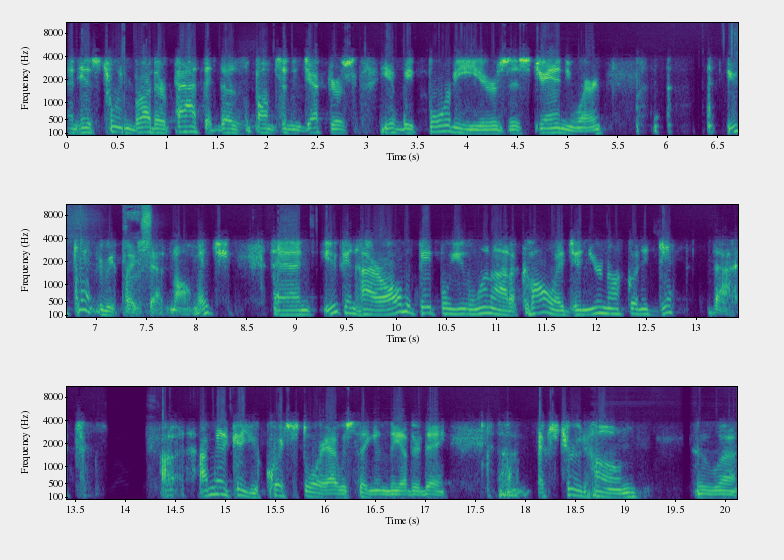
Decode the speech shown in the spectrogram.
and his twin brother Pat that does the pumps and injectors. He'll be 40 years this January. You can't replace that knowledge, and you can hire all the people you want out of college, and you're not going to get that. I, I'm going to tell you a quick story. I was thinking the other day. Um, Extrude Hone, who uh,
